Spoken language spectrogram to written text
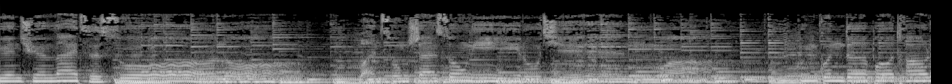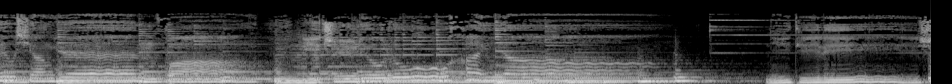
源泉来自梭罗。万丛山送你一路前往，滚滚的波涛流向远方，一直流入海洋。你的历史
